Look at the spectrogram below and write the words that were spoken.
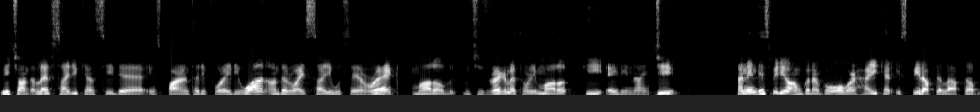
which on the left side you can see the Inspiron 3481 on the right side it will say reg model which is regulatory model P89G and in this video I'm gonna go over how you can speed up the laptop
